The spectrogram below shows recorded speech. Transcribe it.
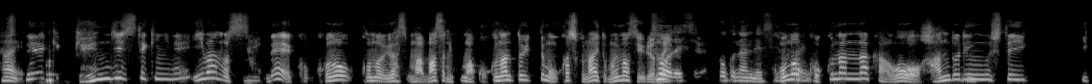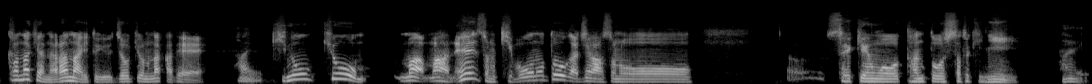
はい。現実的にね、今のね、ここの、この、まあ、まさに、まあ、国難と言ってもおかしくないと思いますよ、そうです。国難です。この国難の中をハンドリングしてい,、いかなきゃならないという状況の中で、はい。昨日、今日、まあまあね、その希望の党が、じゃあ、その、政権を担当したときに、はい。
